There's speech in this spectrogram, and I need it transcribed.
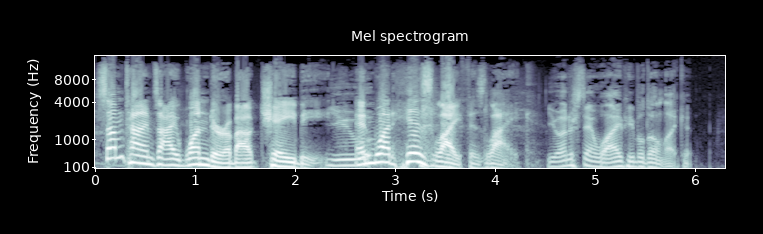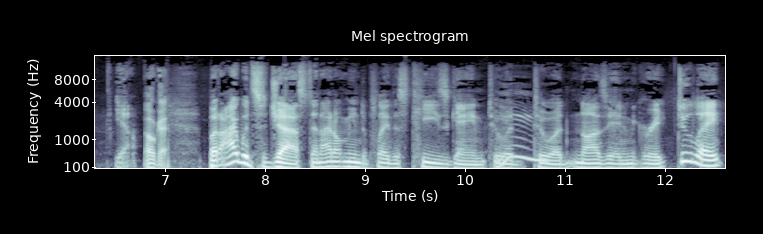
Sometimes I wonder about Chaby You- and what his life is like. You understand why people don't like it. Yeah. Okay. But I would suggest, and I don't mean to play this tease game to a hmm. to a nauseating degree. Too late.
